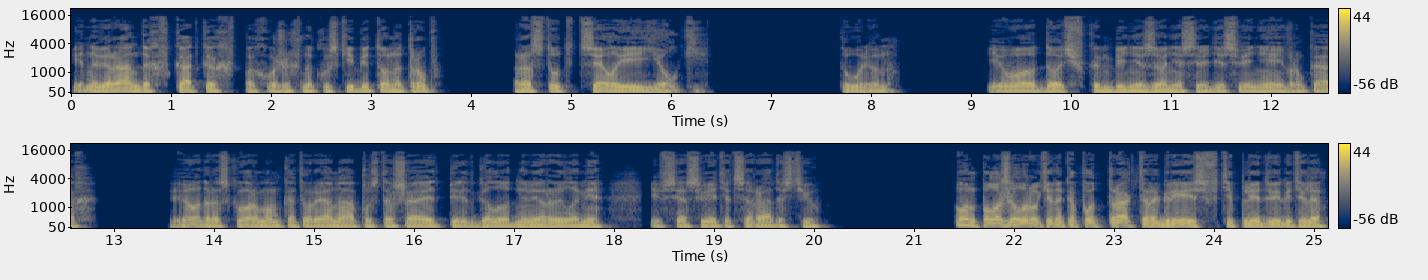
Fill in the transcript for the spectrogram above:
И на верандах в катках, похожих на куски бетона труб, растут целые елки. Турин, его дочь в комбинезоне среди свиней в руках, Ведра с кормом, который она опустошает перед голодными рылами, и вся светится радостью. Он положил руки на капот трактора, греясь в тепле двигателя.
